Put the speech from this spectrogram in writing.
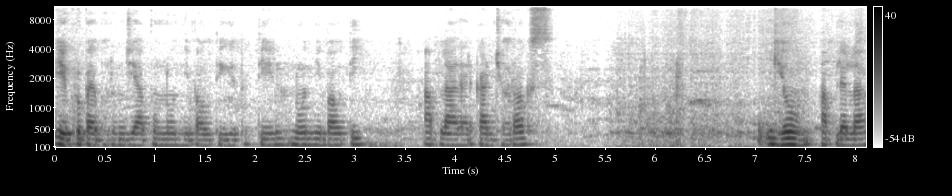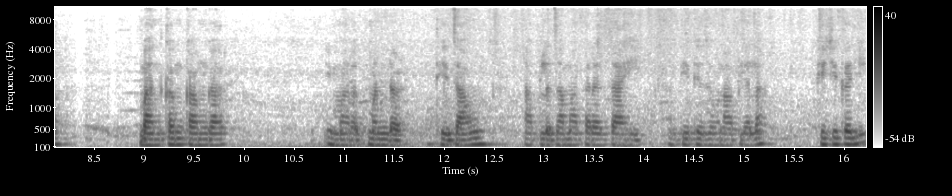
एक रुपया भरून जी आपण नोंदणी पावती घेतो ती नोंदणी पावती आपला आधार कार्ड झेरॉक्स घेऊन आपल्याला बांधकाम कामगार इमारत मंडळ इथे जाऊन आपलं जमा करायचं आहे. आणि तिथे जाऊन आपल्याला फिजिकली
